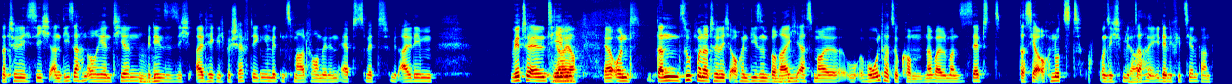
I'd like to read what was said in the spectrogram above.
natürlich sich an die Sachen orientieren, mhm. mit denen sie sich alltäglich beschäftigen, mit dem Smartphone, mit den Apps, mit, mit all dem virtuellen Themen. Ja, ja. und dann sucht man natürlich auch in diesem Bereich mhm. erstmal, wo unterzukommen, ne, weil man selbst das ja auch nutzt und sich mit ja. Sachen identifizieren kann.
